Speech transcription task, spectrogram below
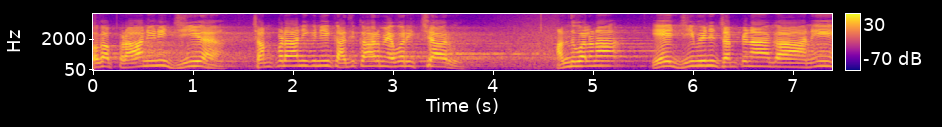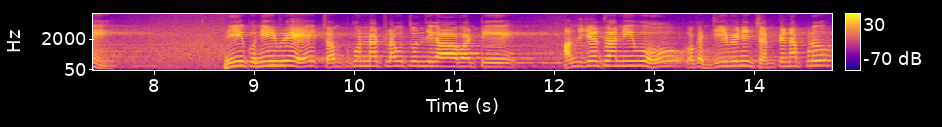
ఒక ప్రాణిని జీ చంపడానికి నీకు అధికారం ఎవరిచ్చారు? అందువలన ఏ జీవిని చంపినా కానీ నీకు నీవే చంపుకున్నట్లవుతుంది కాబట్టి అందుచేత నీవు ఒక జీవిని చంపినప్పుడు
